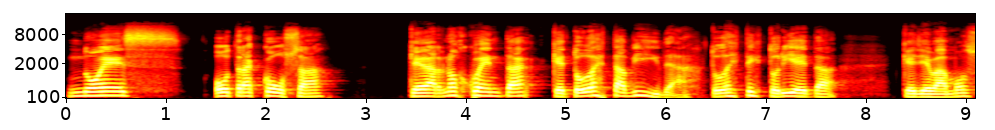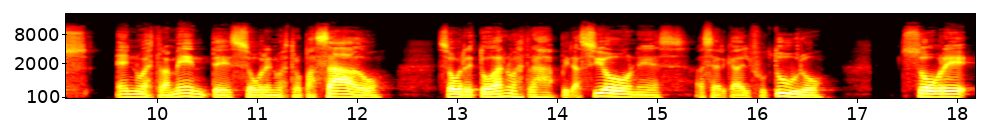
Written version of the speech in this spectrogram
no es otra cosa que darnos cuenta que toda esta vida, toda esta historieta que llevamos en nuestra mente sobre nuestro pasado, sobre todas nuestras aspiraciones acerca del futuro, sobre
